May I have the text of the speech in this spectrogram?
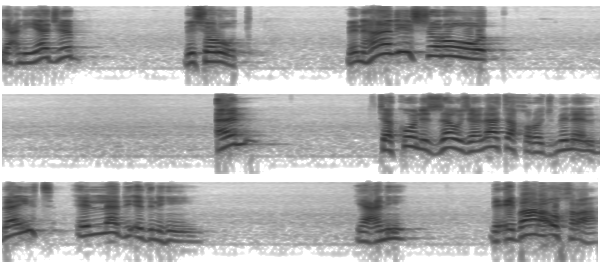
يعني يجب بشروط. من هذه الشروط أن تكون الزوجة لا تخرج من البيت إلا بإذنه. يعني بعبارة أخرى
